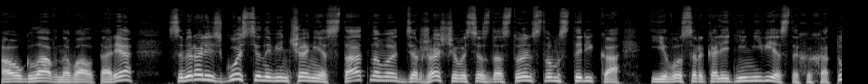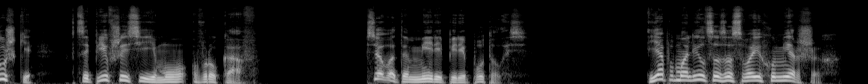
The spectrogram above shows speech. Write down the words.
а у главного алтаря собирались гости на венчание статного, держащегося с достоинством старика и его сорокалетней невесты хохотушки, вцепившейся ему в рукав. Все в этом мире перепуталось. Я помолился за своих умерших,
